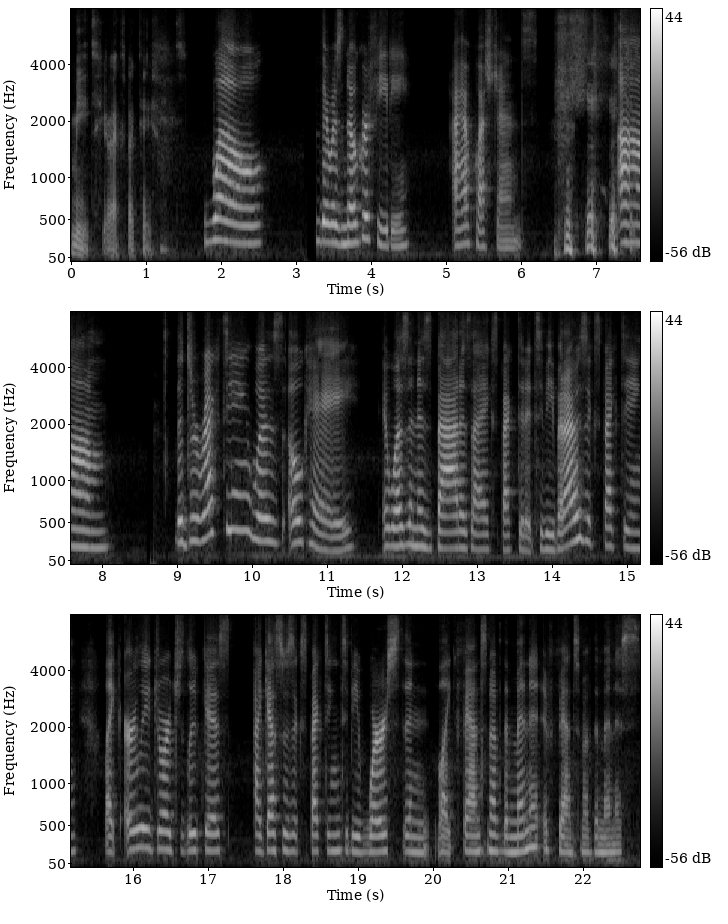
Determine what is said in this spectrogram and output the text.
meet your expectations? Well, there was no graffiti. I have questions. Um, the directing was okay. It wasn't as bad as I expected it to be, but I was expecting like early George Lucas. I guess was expecting to be worse than like Phantom of the Minute, Phantom of the Menace,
